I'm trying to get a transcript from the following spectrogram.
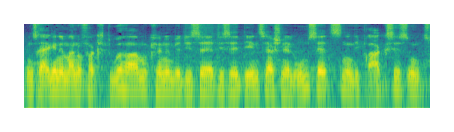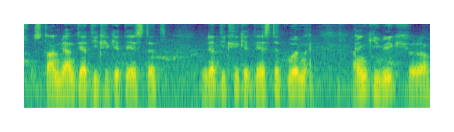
unsere eigene Manufaktur haben, können wir diese, diese Ideen sehr schnell umsetzen in die Praxis und dann werden die Artikel getestet. Und die Artikel getestet wurden eingiebig, oder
